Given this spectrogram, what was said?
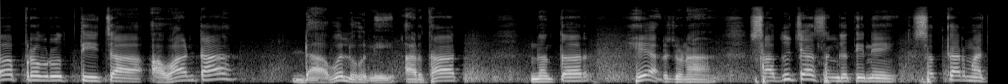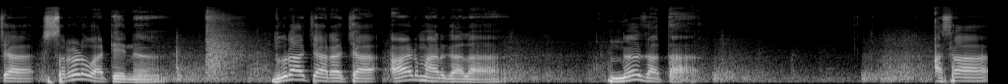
अप्रवृत्तीचा अवांटा डावलोनी अर्थात नंतर हे अर्जुना साधूच्या संगतीने सत्कर्माच्या सरळ वाटेनं दुराचाराच्या आडमार्गाला न जाता असा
